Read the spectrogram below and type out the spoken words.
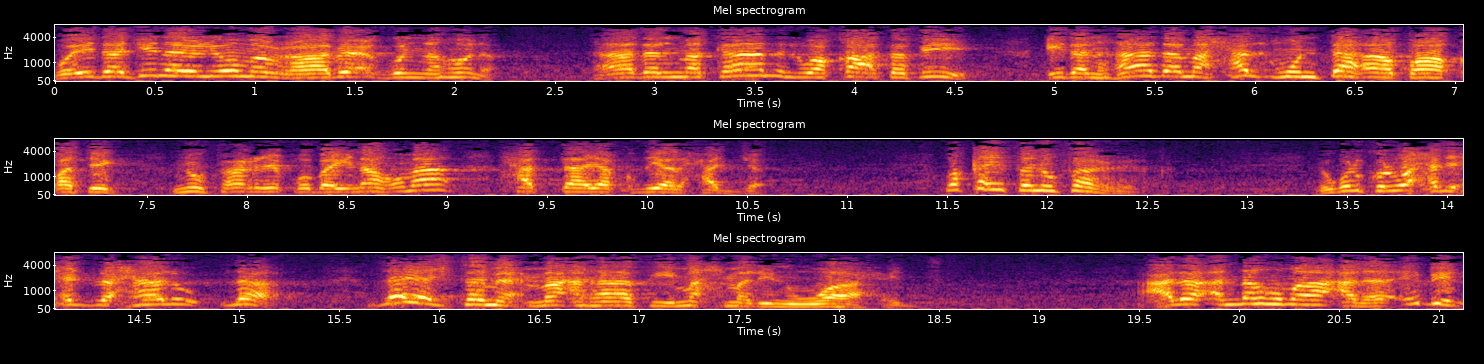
وإذا جينا اليوم الرابع قلنا هنا هذا المكان اللي وقعت فيه. إذا هذا محل منتهى طاقتك. نفرق بينهما حتى يقضي الحج. وكيف نفرق؟ يقول كل واحد يحج لحاله؟ لا. لا يجتمع معها في محمل واحد. على أنهما على إبل.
